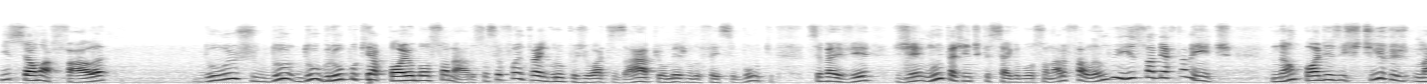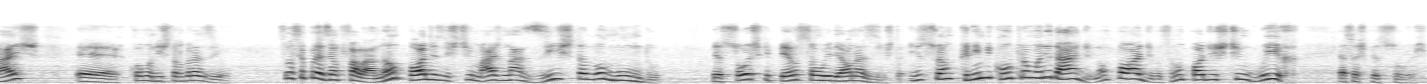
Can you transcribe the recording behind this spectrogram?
isso é uma fala dos, do, do grupo que apoia o Bolsonaro. Se você for entrar em grupos de WhatsApp ou mesmo do Facebook, você vai ver gente, muita gente que segue o Bolsonaro falando isso abertamente. Não pode existir mais é, comunista no Brasil. Se você, por exemplo, falar não pode existir mais nazista no mundo, pessoas que pensam o ideal nazista, isso é um crime contra a humanidade. Não pode, você não pode extinguir essas pessoas.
